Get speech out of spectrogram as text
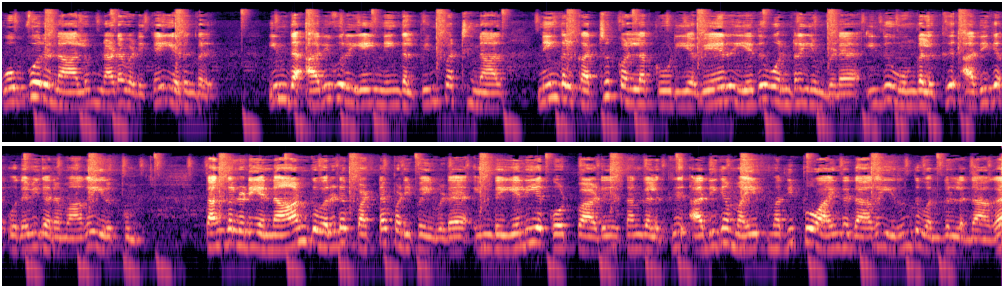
ஒவ்வொரு நாளும் நடவடிக்கை எடுங்கள். இந்த அறிவுரையை நீங்கள் பின்பற்றினால் நீங்கள் கற்றுக்கொள்ளக்கூடிய வேறு எது ஒன்றையும் விட இது உங்களுக்கு அதிக உதவிகரமாக இருக்கும். தங்களுடைய நான்கு வருட பட்டப்படிப்பை விட இந்த எளிய கோட்பாடு தங்களுக்கு அதிக மை மதிப்பு வாய்ந்ததாக இருந்து வந்துள்ளதாக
